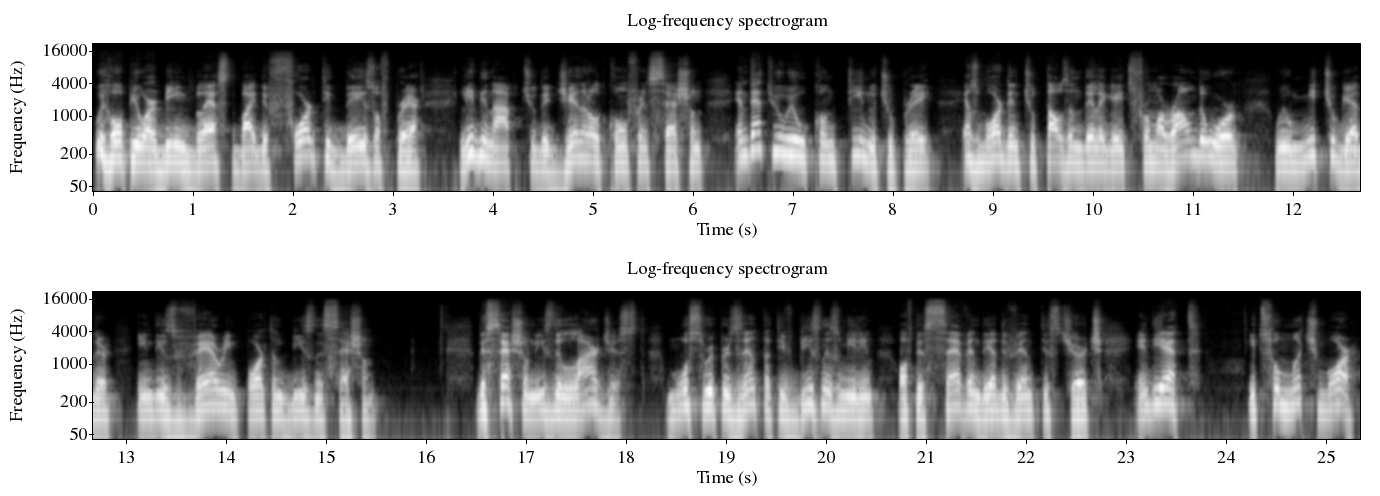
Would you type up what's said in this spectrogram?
We hope you are being blessed by the 40 days of prayer leading up to the General Conference session and that you will continue to pray as more than 2,000 delegates from around the world will meet together in this very important business session. The session is the largest, most representative business meeting of the Seventh day Adventist Church, and yet it's so much more.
